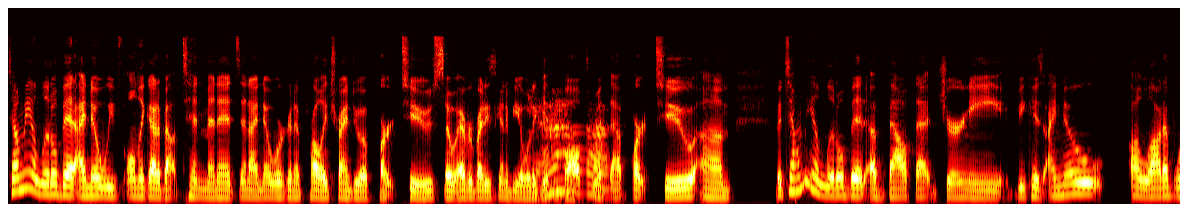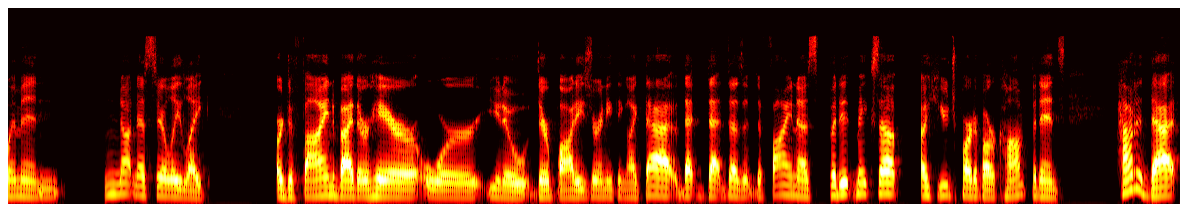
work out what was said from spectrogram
tell me a little bit. I know we've only got about 10 minutes and I know we're gonna probably try and do a part two. So everybody's gonna be able to yeah. get involved with that part two. Um, but tell me a little bit about that journey because I know a lot of women, not necessarily like are defined by their hair or you know their bodies or anything like that that that doesn't define us but it makes up a huge part of our confidence. How did that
